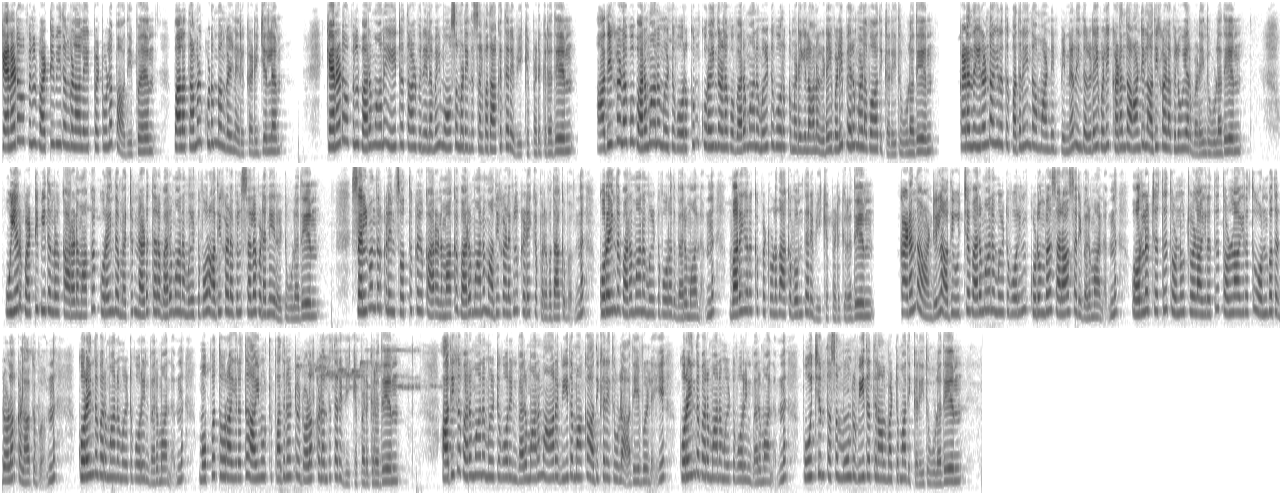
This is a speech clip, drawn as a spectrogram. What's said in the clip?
கனடாவில் வட்டி வீதங்களால் ஏற்பட்டுள்ள பாதிப்பு. பல தமிழ் குடும்பங்கள் நெருக்கடியில். கனடாவில் வருமான ஏற்றத்தாழ்வு நிலைமை மோசமடைந்து செல்வதாக தெரிவிக்கப்படுகிறது. அதிக அளவு வருமானம் ஈட்டுவோருக்கும் குறைந்த அளவு வருமானம் ஈட்டுவோருக்கும் இடையிலான இடைவெளி பெருமளவு அதிகரித்துள்ளது. கடந்த இரண்டாயிரத்து பதினைந்தாம் ஆண்டின் பின்னர் இந்த இடைவெளி கடந்த ஆண்டில் அதிக அளவில் உயர்வடைந்துள்ளது. உயர் வட்டி வீதங்கள் காரணமாக குறைந்த மற்றும் நடுத்தர வருமானம் ஈட்டுவோர் அதிக அளவில் செலவிட நேரிட்டுள்ளது. செல்வந்தர்களின் சொத்துக்கள் காரணமாக வருமானம் அதிக அளவில் கிடைக்கப்பெறுவதாகவும் குறைந்த வருமானம் ஈட்டுவோரது வருமானம் வரையறுக்கப்பட்டுள்ளதாகவும் தெரிவிக்கப்படுகிறது. கடந்த ஆண்டில் அதி உச்ச வருமானம் ஈட்டுவோரின் குடும்ப சராசரி வருமானம் ஒரு லட்சத்து தொன்னூற்றி ஏழாயிரத்து தொள்ளாயிரத்து ஒன்பது டாலர்களாகவும் குறைந்த வருமானம் ஈட்டுவோரின் வருமானம் முப்பத்தோராயிரத்து ஐநூற்று பதினெட்டு டாலர்கள் என்று தெரிவிக்கப்படுகிறது. அதிக வருமானம் ஈட்டுவோரின் வருமானம் ஆறு வீதமாக அதிகரித்துள்ள அதேவேளை குறைந்த வருமானம் ஈட்டுவோரின் வருமானம் பூஜ்ஜியம் தசம் மூன்று வீதத்தினால் மட்டும் அதிகரித்துள்ளது.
